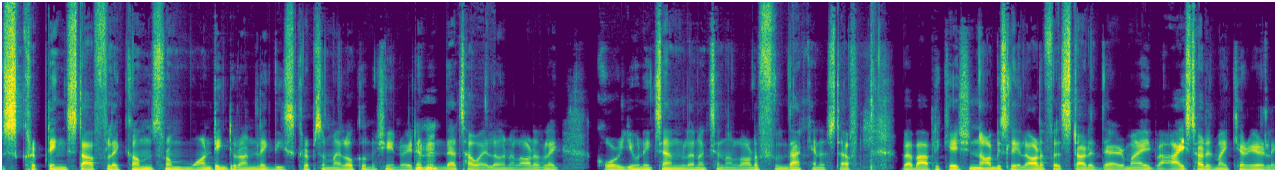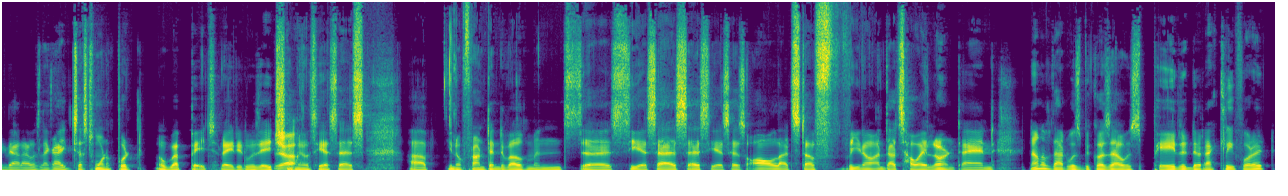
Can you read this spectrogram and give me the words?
scripting stuff like comes from wanting to run like these scripts on my local machine, right? Mm-hmm. And that's how I learn a lot of like core Unix and Linux and a lot of that kind of stuff. Web application, obviously, a lot of us started there. My I started my career like that. I was like, I just want to put a web page, right? It was HTML, yeah. CSS, uh, you know, front end development. Uh, CSS, SCSS, all that stuff, you know, and that's how I learned. And none of that was because I was paid directly for it.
